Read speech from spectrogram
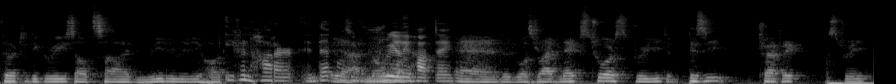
30 degrees outside, really really hot. Even hotter. That was Yeah, a no really hot- hot day. and it was right next to our street, a busy traffic street,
